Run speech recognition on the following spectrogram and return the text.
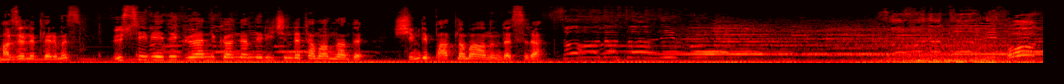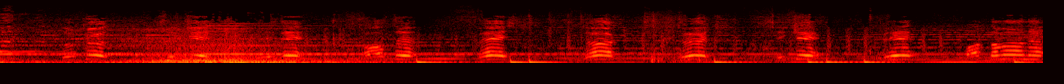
Hazırlıklarımız üst seviyede güvenlik önlemleri içinde tamamlandı. Şimdi patlama anında sıra. Patlama anı.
